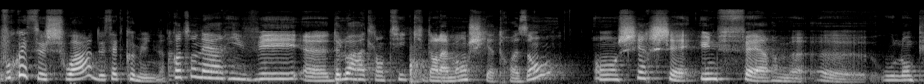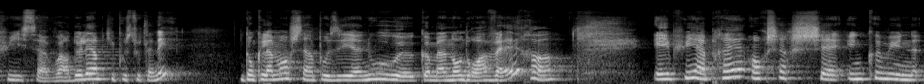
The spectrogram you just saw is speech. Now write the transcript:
Pourquoi ce choix de cette commune? Quand on est arrivé euh, de Loire-Atlantique dans la Manche il y a trois ans, on cherchait une ferme euh, où l'on puisse avoir de l'herbe qui pousse toute l'année. Donc la Manche s'est imposée à nous comme un endroit vert. Et puis après, on recherchait une commune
